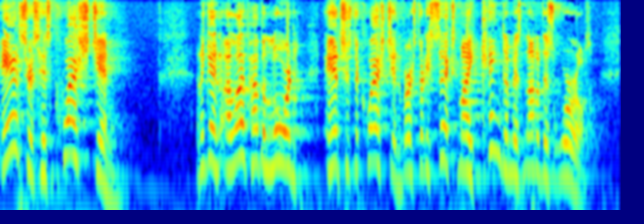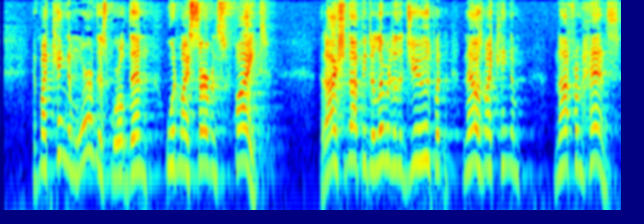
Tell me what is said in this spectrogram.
answers his question. And again, I love how the Lord answers the question. Verse 36 My kingdom is not of this world. If my kingdom were of this world, then would my servants fight that I should not be delivered to the Jews, but now is my kingdom not from hence.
